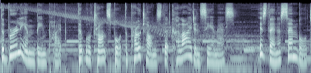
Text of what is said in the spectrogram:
The beryllium beam pipe that will transport the protons that collide in CMS is then assembled.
